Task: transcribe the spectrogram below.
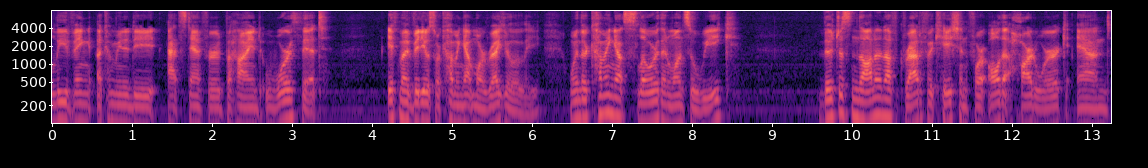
leaving a community at Stanford behind worth it if my videos were coming out more regularly. When they're coming out slower than once a week, there's just not enough gratification for all that hard work and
